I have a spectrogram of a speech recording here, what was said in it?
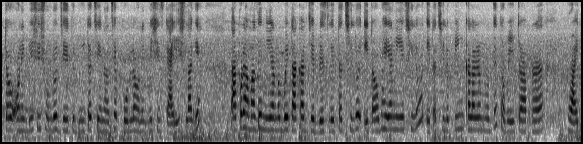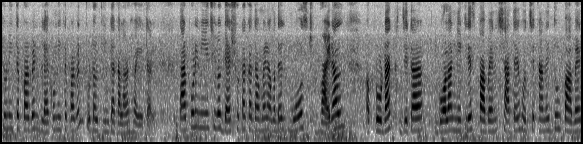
এটাও অনেক বেশি সুন্দর, যেহেতু দুইটা চেন আছে, পরলে অনেক বেশি স্টাইলিশ লাগে। তারপরে আমাদের নিরানব্বই টাকার যে ব্রেসলেটটা ছিল, এটাও ভাইয়া নিয়েছিল। এটা ছিল পিঙ্ক কালারের মধ্যে, তবে এটা আপনারা হোয়াইটও নিতে পারবেন ব্ল্যাকও নিতে পারবেন। টোটাল তিনটা কালার হয় এটার। তারপরে নিয়েছিল দেড়শো টাকা দামের আমাদের মোস্ট ভাইরাল প্রোডাক্ট যেটা গলার নেকলেস পাবেন, সাথে হচ্ছে কানের দুল পাবেন,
